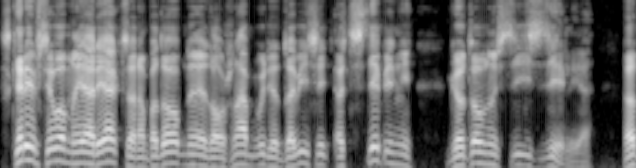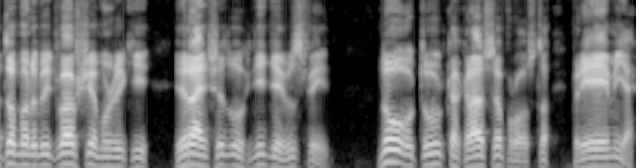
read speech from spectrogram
Скорее всего, моя реакция на подобное должна будет зависеть от степени готовности изделия. А то, может быть, вообще мужики и раньше двух недель успеют. Ну, тут как раз все просто. Премия.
